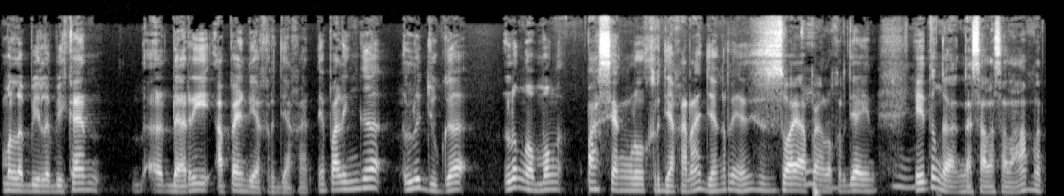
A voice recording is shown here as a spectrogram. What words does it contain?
melebih-lebihkan eh, dari apa yang dia kerjakan. Ya paling enggak lu juga lu ngomong pas yang lu kerjakan aja ngerti gak sih? Sesuai apa yang lu kerjain. Ya itu nggak nggak salah-salah amat.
